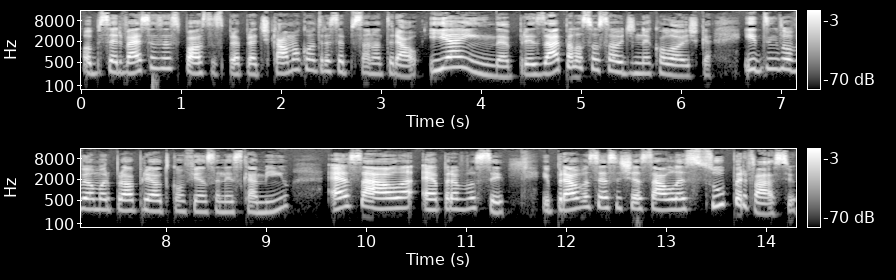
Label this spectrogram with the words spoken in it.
observar essas respostas para praticar uma contracepção natural e ainda prezar pela sua saúde ginecológica e desenvolver amor próprio e autoconfiança nesse caminho, essa aula é para você. E para você assistir essa aula é super fácil.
